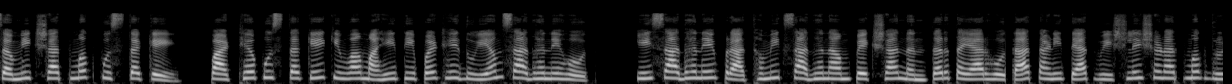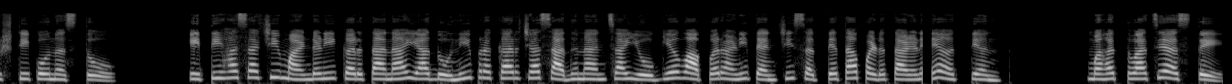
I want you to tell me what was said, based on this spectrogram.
समीक्षात्मक पुस्तके पाठ्यपुस्तके किंवा माहितीपट हे दुय्यम साधने होत. ही साधने प्राथमिक साधनांपेक्षा नंतर तयार होतात आणि त्यात विश्लेषणात्मक दृष्टिकोन असतो. इतिहासाची मांडणी करताना या दोन्ही प्रकारच्या साधनांचा योग्य वापर आणि त्यांची सत्यता पडताळणे अत्यंत महत्त्वाचे असते.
